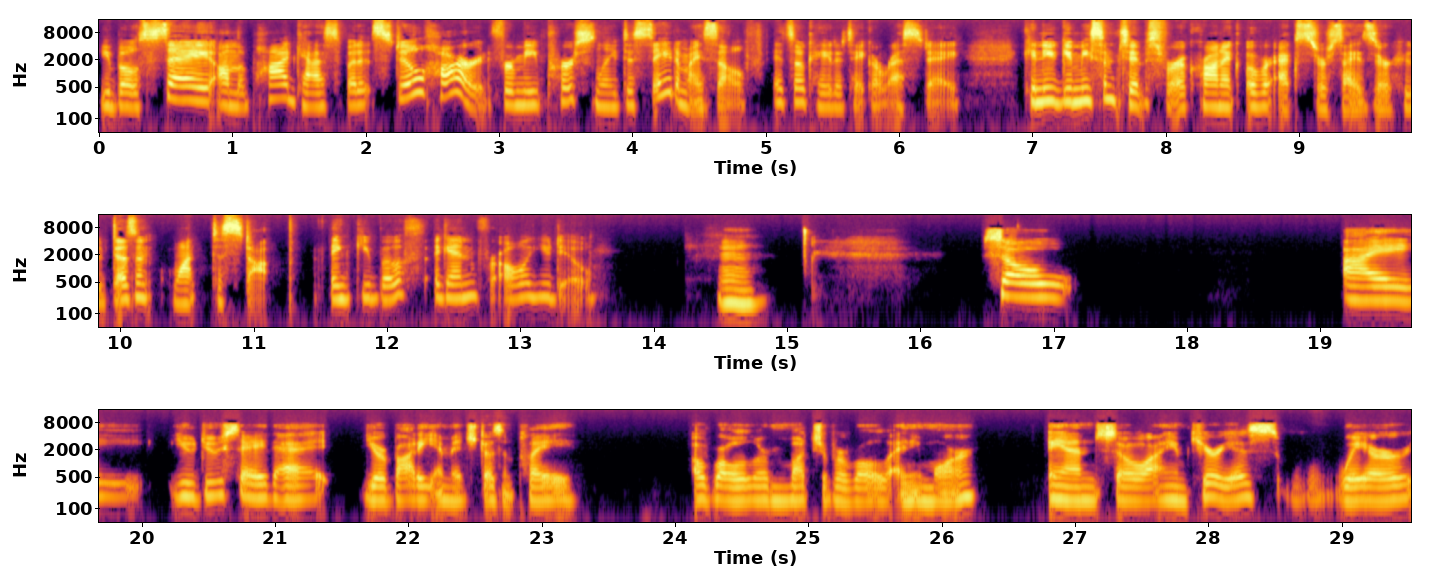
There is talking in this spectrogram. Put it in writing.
you both say on the podcast, but it's still hard for me personally to say to myself, it's okay to take a rest day. Can you give me some tips for a chronic overexerciser who doesn't want to stop? Thank you both again for all you do. Mm. So, I, you do say that your body image doesn't play a role or much of a role anymore. And so I am curious where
